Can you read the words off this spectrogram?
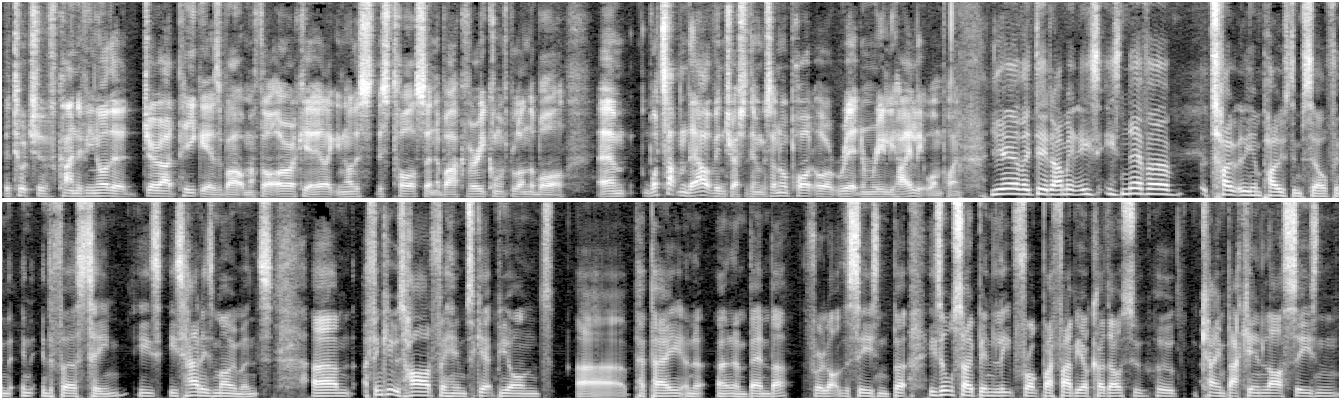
the touch of kind of you know the Gerard Piqué is about him. I thought, oh, okay, like you know this this tall centre back, very comfortable on the ball. Um, what's happened out of interest with him? Because I know Porto rated him really highly at one point. Yeah, they did. I mean, he's he's never totally imposed himself in in, in the first team. He's he's had his moments. Um, I think it was hard for him to get beyond uh, Pepe and, and Mbemba for a lot of the season. But he's also been leapfrogged by Fabio Cardoso, who came back in last season,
